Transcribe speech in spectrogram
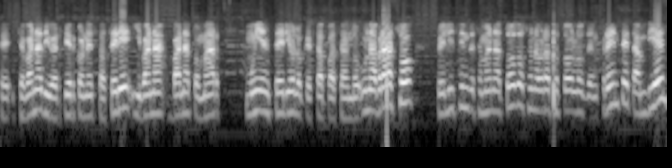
se, van a divertir con esta serie y van a, van a tomar muy en serio lo que está pasando. Un abrazo. Feliz fin de semana a todos, un abrazo a todos los de enfrente también.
